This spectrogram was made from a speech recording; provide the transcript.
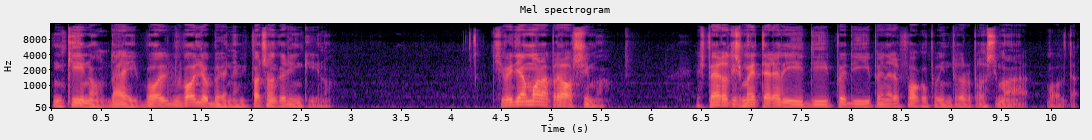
Inchino, dai, vi voglio bene, vi faccio anche l'inchino. Ci vediamo alla prossima. E spero di smettere di, di, di prendere fuoco per intro la prossima volta.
